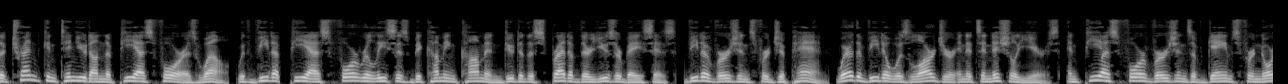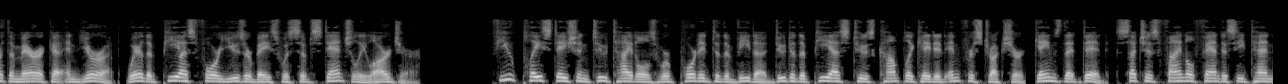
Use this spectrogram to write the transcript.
The trend continued on the PS4 as well, with Vita PS4 releases becoming common due to the spread of their user bases, Vita versions for Japan, where the Vita was larger in its initial years, and PS4 versions of games for North America and Europe, where the PS4 user base was substantially larger. Few PlayStation 2 titles were ported to the Vita due to the PS2's complicated infrastructure. Games that did, such as Final Fantasy X,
